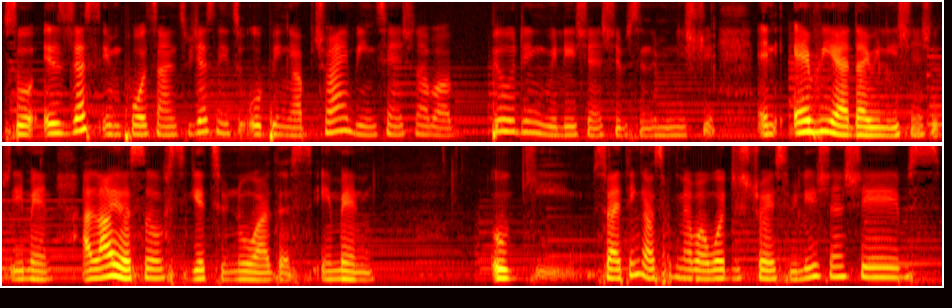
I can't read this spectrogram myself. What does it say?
So it's just important. We just need to open up. Try and be intentional about building relationships in the ministry and every other relationships. Amen. Allow yourselves to get to know others. Amen. Okay. So i think I was spoken about what destroys relationships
